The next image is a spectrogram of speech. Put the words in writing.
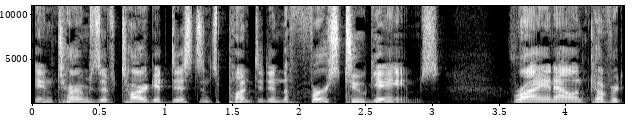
in terms of target distance punted in the first two games, Ryan Allen covered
